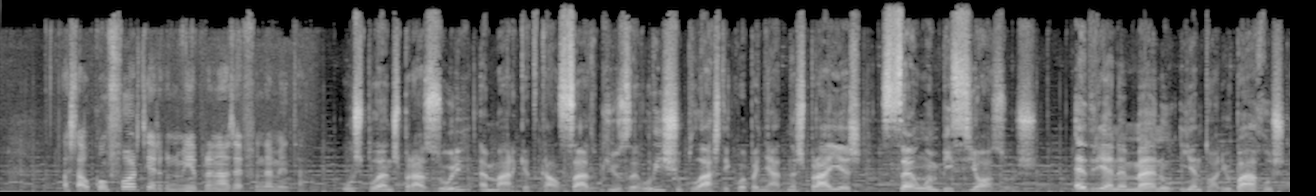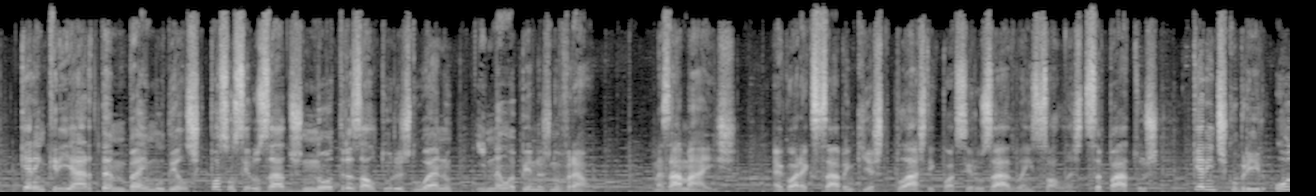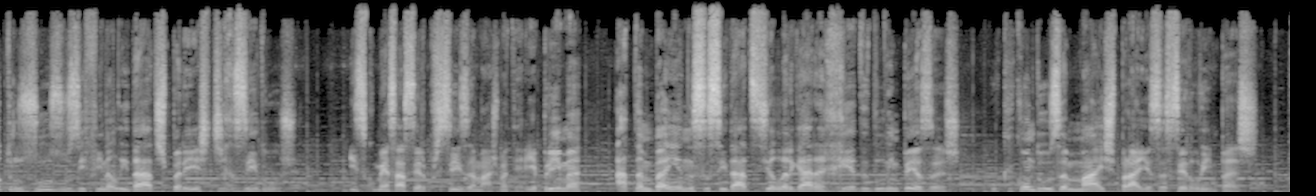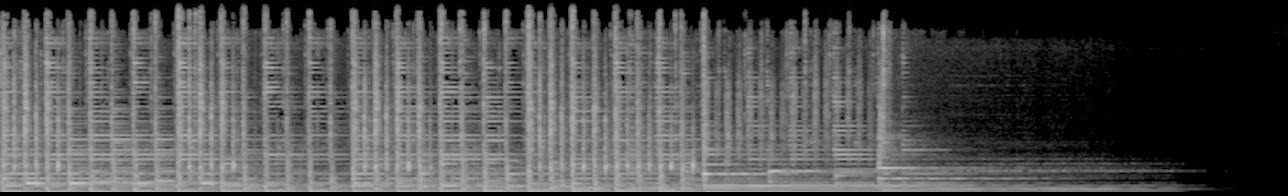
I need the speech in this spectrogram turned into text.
Lá está, o conforto e a ergonomia para nós é fundamental. Os planos para a Zuri, a marca de calçado que usa lixo plástico apanhado nas praias, são ambiciosos. Adriana Mano e António Barros querem criar também modelos que possam ser usados noutras alturas do ano e não apenas no verão. Mas há mais. Agora que sabem que este plástico pode ser usado em solas de sapatos, querem descobrir outros usos e finalidades para estes resíduos. E se começa a ser precisa mais matéria-prima, há também a necessidade de se alargar a rede de limpezas, o que conduz a mais praias a ser limpas.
